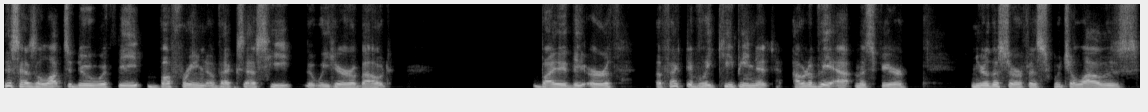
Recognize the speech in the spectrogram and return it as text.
This has a lot to do with the buffering of excess heat that we hear about by the Earth, effectively keeping it out of the atmosphere near the surface, which allows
